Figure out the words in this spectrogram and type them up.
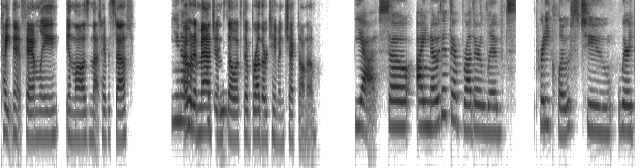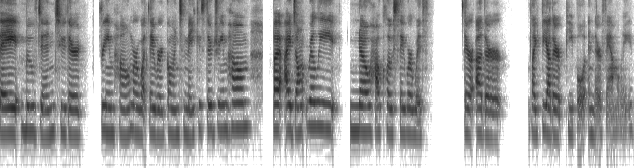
tight knit family, in laws, and that type of stuff? You know, I would imagine so if their brother came and checked on them. Yeah, so I know that their brother lived pretty close to where they moved into their dream home or what they were going to make as their dream home, but I don't really know how close they were with their other like the other people in their family.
